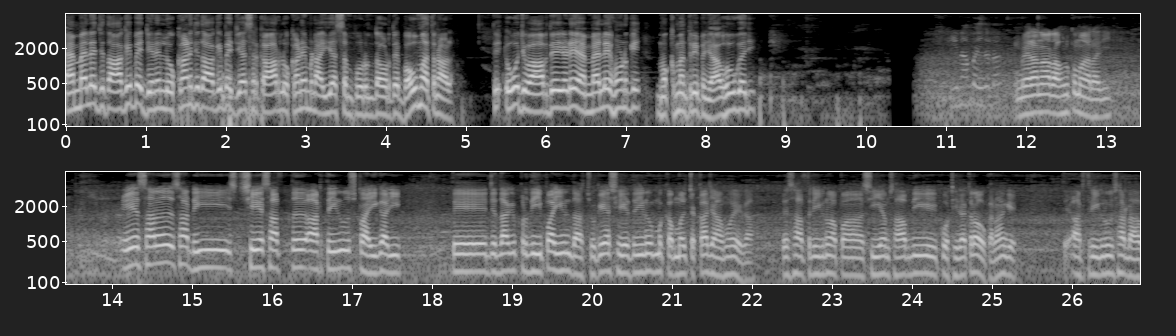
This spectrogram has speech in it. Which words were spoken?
ਐਮਐਲਏ ਜਿਤਾ ਕੇ ਭੇਜੇ ਨੇ ਲੋਕਾਂ ਨੇ ਜਿਤਾ ਕੇ ਭੇਜਿਆ ਸਰਕਾਰ ਲੋਕਾਂ ਨੇ ਬਣਾਈ ਆ ਸੰਪੂਰਨ ਤੌਰ ਤੇ ਬਹੁਮਤ ਨਾਲ। ਤੇ ਉਹ ਜਵਾਬ ਦੇ ਜਿਹੜੇ ਐਮਐਲਏ ਹੋਣਗੇ ਮੁੱਖ ਮੰਤਰੀ ਪੰਜਾਬ ਹੋਊਗਾ ਜੀ। ਮੇਰਾ ਨਾਮ ਰਾਹੁਲ ਕੁਮਾਰ ਆ ਜੀ। ਇਹ ਸਰ ਸਾਡੀ 6 7 8 ਤਰੀਕ ਨੂੰ ਸਟ੍ਰਾਈਕ ਆ ਜੀ। ਤੇ ਜਿੱਦਾਂ ਕਿ ਪ੍ਰਦੀਪ ਭਾਈ ਨੂੰ ਦੱਸ ਚੁੱਕੇ ਆ 6 ਤਰੀਕ ਨੂੰ ਮੁਕੰਮਲ ਚੱਕਾ ਜਾਮ ਹੋਏਗਾ। ਤੇ 7 ਤਰੀਕ ਨੂੰ ਆਪਾਂ ਸੀਐਮ ਸਾਹਿਬ ਦੀ ਕੋਠੀ ਦਾ ਘਰਾਓ ਕਰਾਂਗੇ। ਤੇ 8 ਤਰੀਕ ਨੂੰ ਸਾਡਾ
